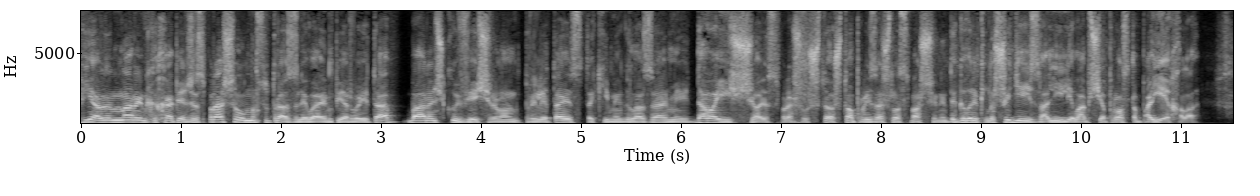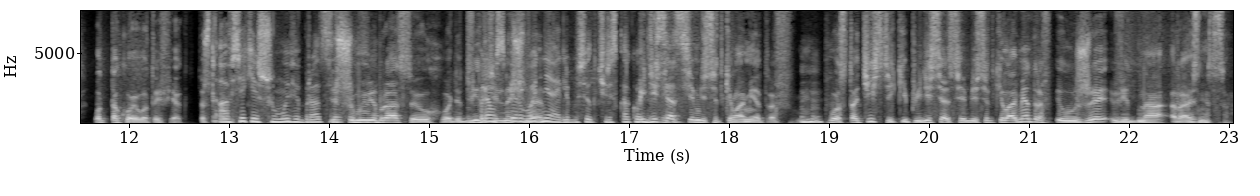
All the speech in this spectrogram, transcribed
Я на рынках, опять же, спрашивал. Мы с утра заливаем первый этап, баночку. Вечером он прилетает с такими глазами. Давай еще, я спрошу, что, что произошло с машиной? Да, говорит, лошадей залили, вообще просто поехала. Вот такой вот эффект. То, что а всякие шумы, вибрации? Шумы, вибрации уходят. Двигатель Прям с первого начинает... дня, либо все-таки через какой-то 50-70 километров. Угу. По статистике 50-70 километров, и уже видна разница.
